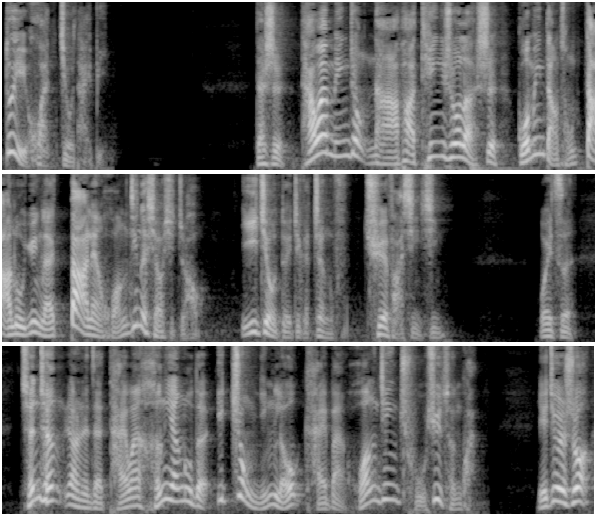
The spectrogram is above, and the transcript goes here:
兑换旧台币。但是，台湾民众哪怕听说了是国民党从大陆运来大量黄金的消息之后，依旧对这个政府缺乏信心。为此，陈诚让人在台湾衡阳路的一众银楼开办黄金储蓄存款，也就是说，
